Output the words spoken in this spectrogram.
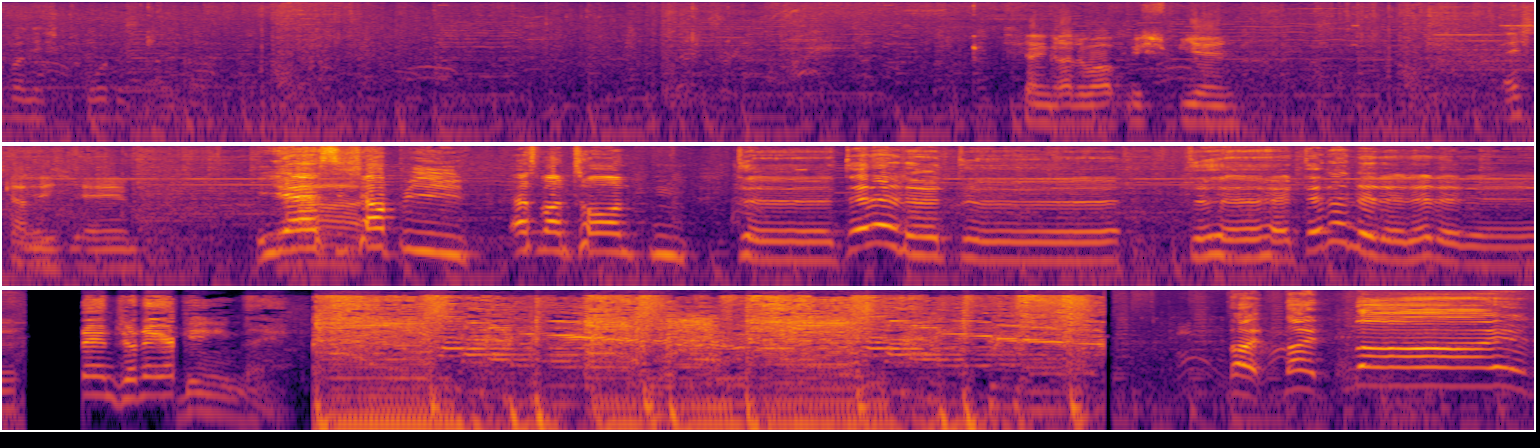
aber nicht tot ist, Alter. Ich kann gerade überhaupt nicht spielen. Echt? Kann nicht, ey. Yes, ja. ich hab ihn! Erstmal ein Taunten! Engineer Game Day. Nein, nein, nein!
